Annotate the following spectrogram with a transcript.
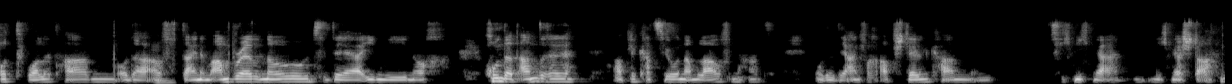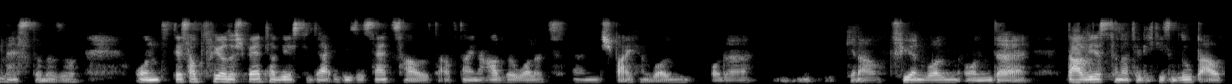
Hot Wallet haben oder auf deinem Umbrella Node, der irgendwie noch 100 andere Applikationen am Laufen hat oder der einfach abstellen kann und sich nicht mehr, nicht mehr starten lässt oder so. Und deshalb früher oder später wirst du da diese Sets halt auf deiner Hardware-Wallet ähm, speichern wollen oder genau führen wollen. Und äh, da wirst du natürlich diesen Loopout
